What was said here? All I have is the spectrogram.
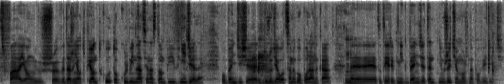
trwają już wydarzenia od piątku, to kulminacja nastąpi w niedzielę, bo będzie się dużo działo od samego poranka. E, tutaj Rybnik będzie tętnił życiem, można powiedzieć.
